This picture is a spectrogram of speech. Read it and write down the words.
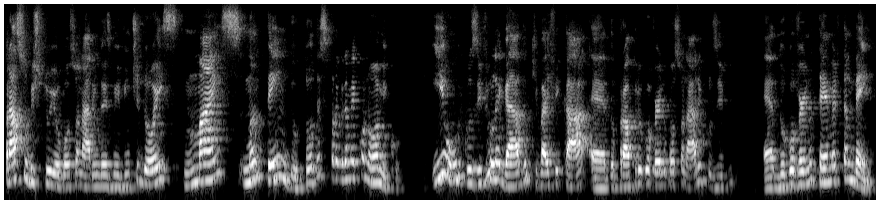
para substituir o Bolsonaro em 2022, mas mantendo todo esse programa econômico e, o, inclusive, o legado que vai ficar é, do próprio governo Bolsonaro, inclusive é, do governo Temer também.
